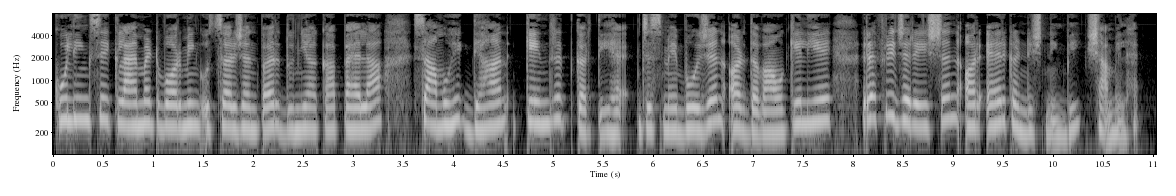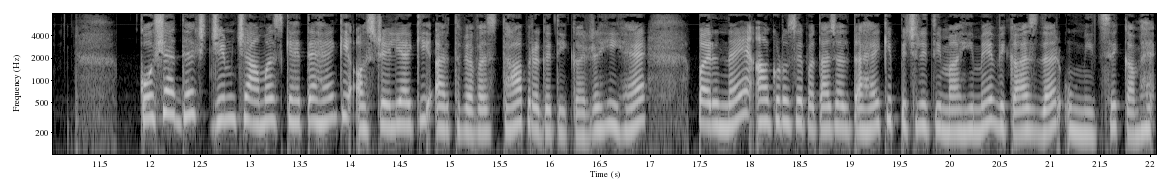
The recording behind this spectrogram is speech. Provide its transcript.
कूलिंग से क्लाइमेट वार्मिंग उत्सर्जन पर दुनिया का पहला सामूहिक ध्यान केंद्रित करती है, जिसमें भोजन और दवाओं के लिए रेफ्रिजरेशन और एयर कंडीशनिंग भी शामिल है। कोषाध्यक्ष जिम चामर्स कहते हैं कि ऑस्ट्रेलिया की अर्थव्यवस्था प्रगति कर रही है पर नए आंकड़ों से पता चलता है कि पिछली तिमाही में विकास दर उम्मीद से कम है।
